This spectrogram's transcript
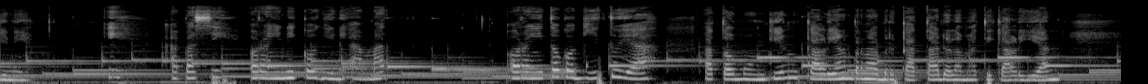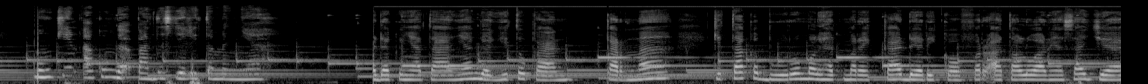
gini, Ih, apa sih orang ini kok gini amat? Orang itu kok gitu ya? Atau mungkin kalian pernah berkata dalam hati kalian, Mungkin aku nggak pantas jadi temennya. Ada kenyataannya nggak gitu kan? Karena kita keburu melihat mereka dari cover atau luarnya saja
